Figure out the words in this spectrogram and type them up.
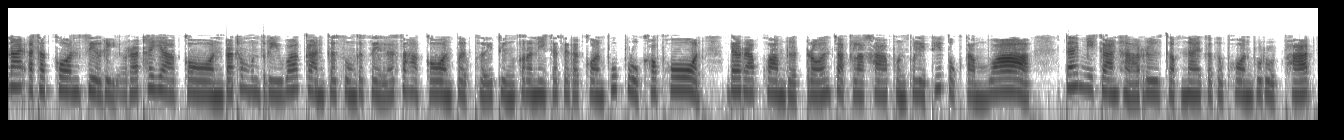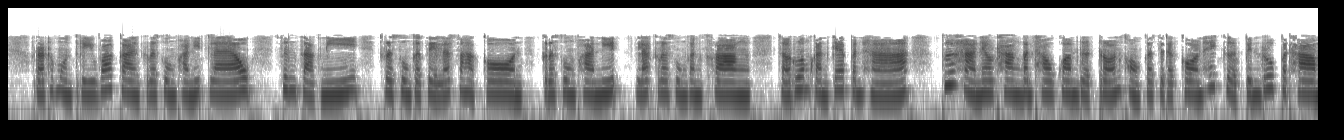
นายอัธกรสิริรัฐยากร รัฐมนตรีว่าการกระทรวงเกษตรและสหกรณ์เปิดเผยถึงกรณีเกษตรกรผู้ปลูกข้าวโพด ได้รับความเดือดร้อนจากราคาผลผลิตที่ตกต่ำว่า ได้มีการหารือกับนายจตุพรบุรุษพัฒน์รัฐมนตรีว่าการกระทรวงพาณิชย์แล้ว ซึ่งจากนี้กระทรวงเกษตรและสหกรณ์กระทรวงพาณิชย์ และกระทรวงการคลัง จะร่วมกันแก้ปัญหา เพื่อหาแนวทางบรรเทาความเดือดร้อนของเกษตรกรให้เกิดเป็นรูปธรรม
